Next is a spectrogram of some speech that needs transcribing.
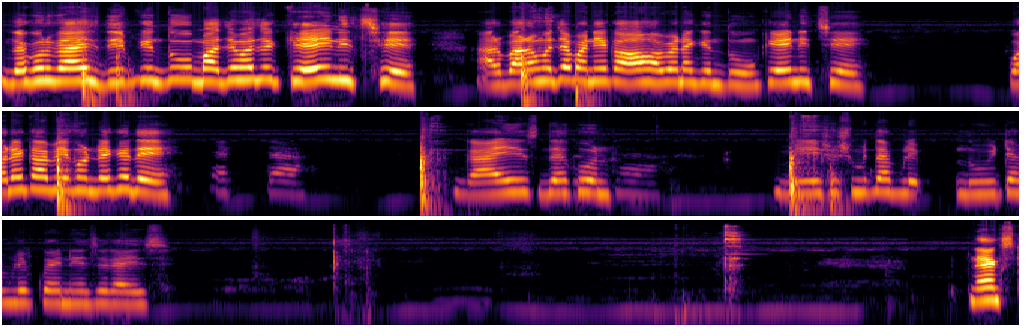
দেখুন গাইস দ্বীপ কিন্তু মাঝে মাঝে খেয়েই নিচ্ছে। আর বারো মজা বানিয়ে খাওয়া হবে না কিন্তু খেয়ে নিচ্ছে। পরে খাবি এখন রেখে দে। একটা গাইস দেখুন। মেয়ে সুস্মিতা ফ্লিপ দুইটা ফ্লিপ করে নিয়েছে গাইস নেক্সট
